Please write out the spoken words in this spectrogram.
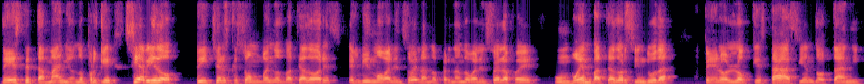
de este tamaño, ¿no? Porque sí ha habido pitchers que son buenos bateadores, el mismo Valenzuela, ¿no? Fernando Valenzuela fue un buen bateador sin duda, pero lo que está haciendo Otani,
